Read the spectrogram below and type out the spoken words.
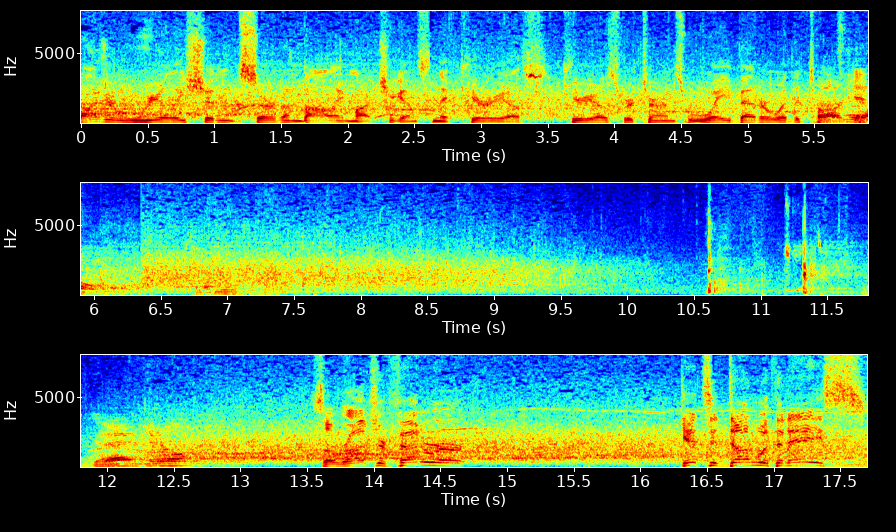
Roger really shouldn't serve and volley much against Nick Kyrgios. Kyrgios returns way better with the target. So Roger Federer gets it done with an ace.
